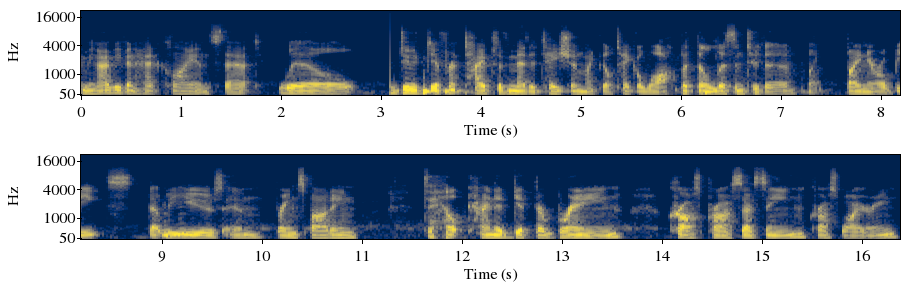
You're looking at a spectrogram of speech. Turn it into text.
I mean, I've even had clients that will do different types of meditation like they'll take a walk but they'll listen to the like binaural beats that we Mhm. use in brain spotting to help kind of get their brain cross processing cross wiring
